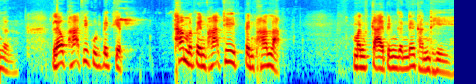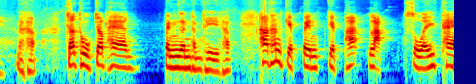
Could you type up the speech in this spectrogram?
เงิน แล้วพระที่คุณไปเก็บ ถ้ามันเป็นพระที่เป็นพระหลัก มันกลายเป็นเงินได้ทันทีนะครับ จะถูกจะแพงเป็นเงินทันทีครับ ถ้าท่านเก็บเป็นเก็บพระหลัก สวยแท้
